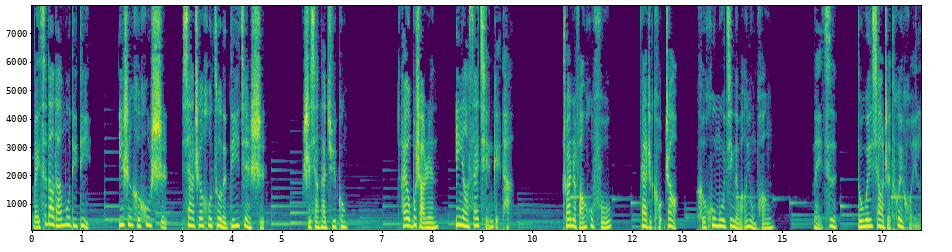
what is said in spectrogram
每次到达目的地，医生和护士下车后做的第一件事，是向他鞠躬。还有不少人硬要塞钱给他。穿着防护服、戴着口罩和护目镜的王永鹏，每次都微笑着退回了。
